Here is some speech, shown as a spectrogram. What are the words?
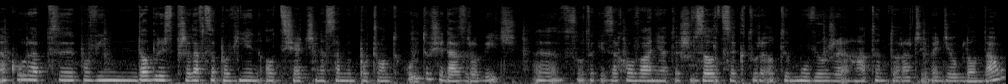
akurat y, powin, dobry sprzedawca powinien odsiać na samym początku i to się da zrobić. Y, są takie zachowania, też wzorce, które o tym mówią, że aha, ten to raczej będzie oglądał.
